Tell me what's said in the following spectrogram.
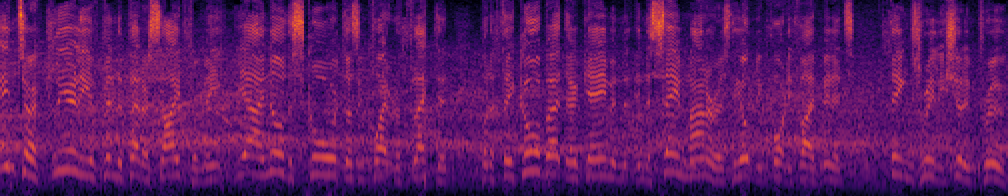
Inter clearly have been the better side for me. Yeah, I know the score doesn't quite reflect it, but if they go about their game in, in the same manner as the opening 45 minutes, things really should improve.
